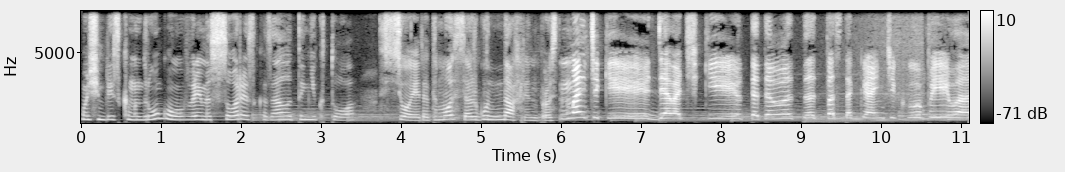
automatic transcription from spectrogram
очень близкому другу во время ссоры сказала, ты никто. Все, этот мост сожгу нахрен просто. Мальчики, девочки, вот это вот по стаканчику пива.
